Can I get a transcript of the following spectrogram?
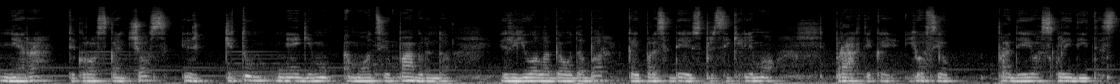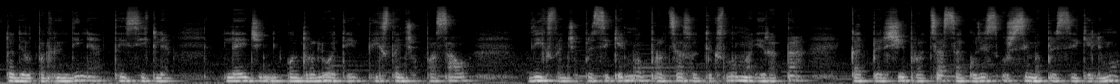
nėra tikros kančios ir kitų neigiamų emocijų pagrindo ir juo labiau dabar, kai prasidėjus prisikėlimo praktikai, jos jau pradėjo sklaidytis. Todėl pagrindinė taisyklė leidžianti kontroliuoti vykstančio pasaulio vykstančio prisikėlimo proceso tikslumą yra ta, kad per šį procesą, kuris užsima prisikėlimu,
